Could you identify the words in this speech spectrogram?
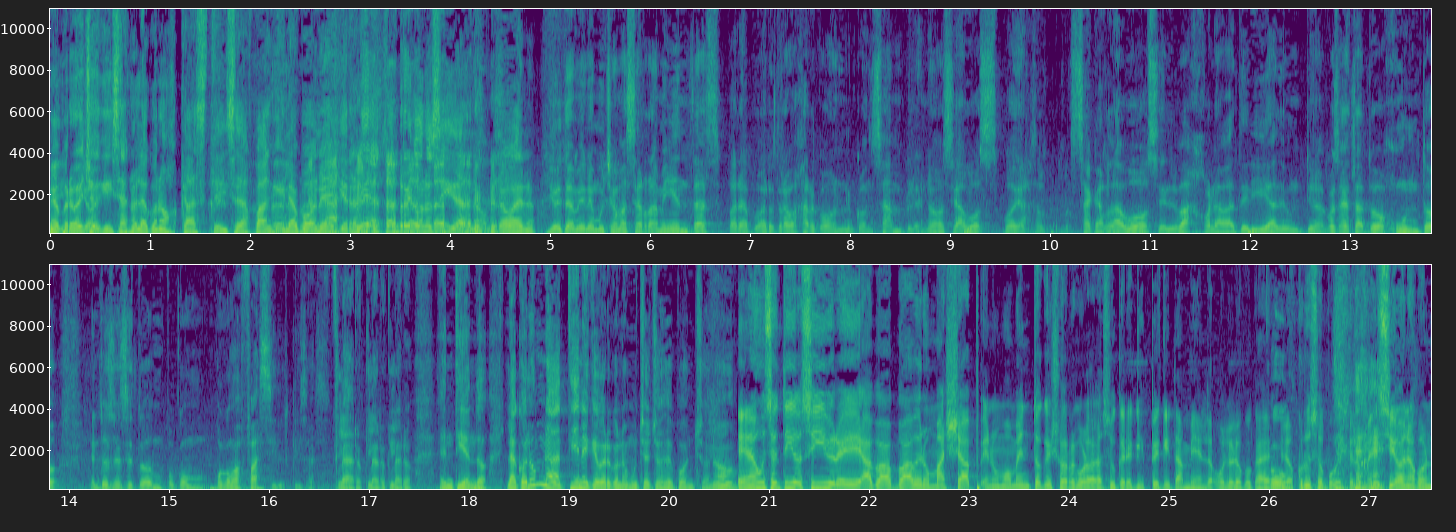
Me aprovecho de que quizás no la conozcas, te dice Daft Punk y la pone, y en realidad son reconocidas, ¿no? Pero bueno. Y hoy también hay muchas más herramientas para poder trabajar con, con samples, ¿no? O Mm. sea, vos podés sacar la voz, el bajo, la batería de, un- de una cosa que está todo junto. Entonces es todo un poco, un poco más fácil, quizás. Claro, claro, claro. Entiendo. La columna tiene que ver con los muchachos de Poncho, ¿no? En algún sentido sí, eh, va, va a haber un mashup en un momento que yo recuerdo al Azúcar XP, que también los vuelvo loco cada vez que Oh. los cruzo porque se los menciono con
